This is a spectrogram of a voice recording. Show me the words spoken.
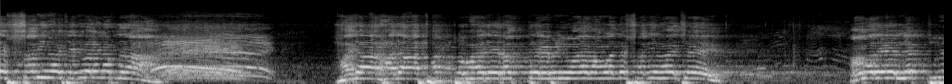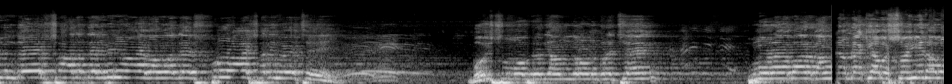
বাংলাদেশ স্বাধীন হয়েছে, কি বলেন আপনারা? হাজার হাজার ছাত্র ভাইদের রক্তের বিনিময়ে বাংলাদেশ স্বাধীন হয়েছে। আমাদের নেতৃবৃন্দের শাহাদাতের বিনিময়ে বাংলাদেশ পুনরায় স্বাধীন হয়েছে। বৈষম্য বিরোধী আন্দোলন করেছেন। পুনরায় আবার আমরা কি হব শহীদ হব?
